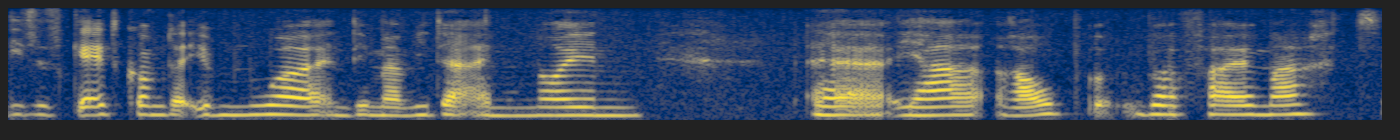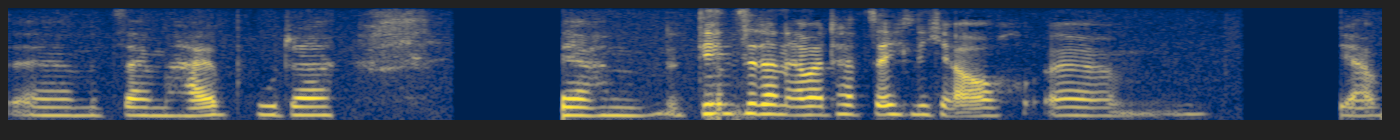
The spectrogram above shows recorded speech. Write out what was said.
Dieses Geld kommt da eben nur, indem er wieder einen neuen äh, ja, Raubüberfall macht äh, mit seinem Halbbruder, während, den sie dann aber tatsächlich auch ähm, ja,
